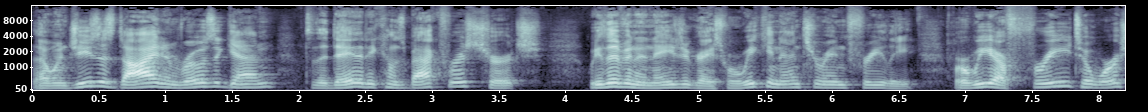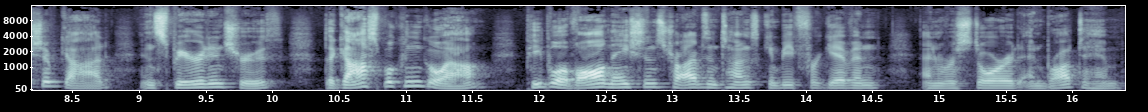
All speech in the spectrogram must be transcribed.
that when Jesus died and rose again to the day that he comes back for his church, we live in an age of grace where we can enter in freely, where we are free to worship God in spirit and truth. The gospel can go out. People of all nations, tribes, and tongues can be forgiven and restored and brought to him.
